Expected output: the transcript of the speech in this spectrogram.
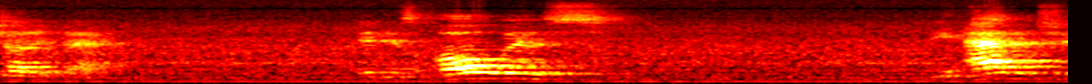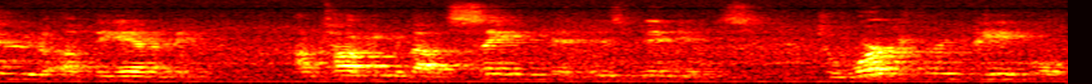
Shut it down. It is always the attitude of the enemy. I'm talking about Satan and his minions to work through people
